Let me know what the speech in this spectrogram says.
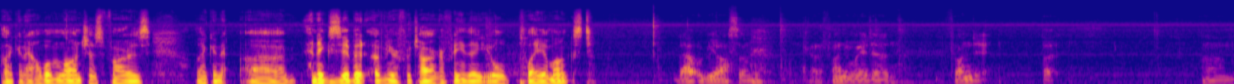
like an album launch as far as like an uh, an exhibit of your photography that you'll play amongst? That would be awesome. Gotta find a way to fund it, um,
